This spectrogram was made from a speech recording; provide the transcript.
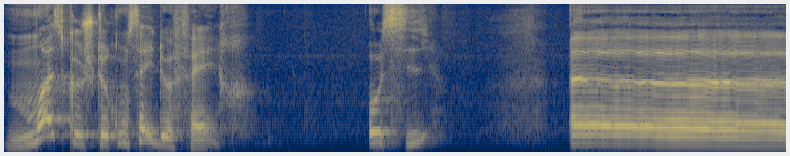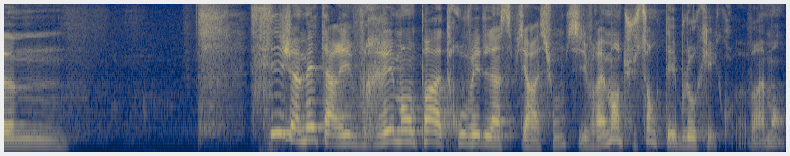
Moi, ce que je te conseille de faire aussi, si jamais tu n'arrives vraiment pas à trouver de l'inspiration, si vraiment tu sens que tu es bloqué, quoi, vraiment,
